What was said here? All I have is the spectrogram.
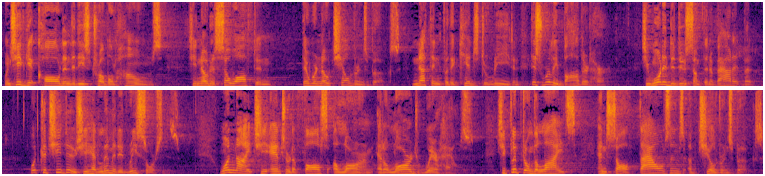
When she'd get called into these troubled homes, she noticed so often there were no children's books, nothing for the kids to read, and this really bothered her. She wanted to do something about it, but what could she do? She had limited resources. One night, she answered a false alarm at a large warehouse. She flipped on the lights and saw thousands of children's books.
